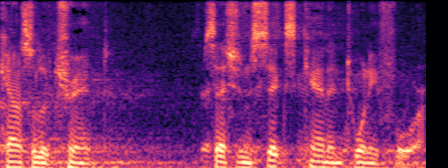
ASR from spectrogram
Council of Trent, Session 6, Canon 24.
